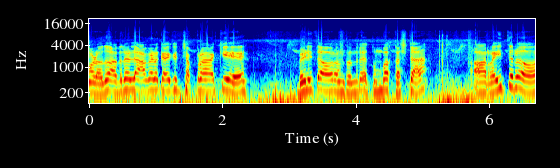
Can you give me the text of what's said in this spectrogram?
ಮಾಡೋದು. ಅದರಲ್ಲಿ ಹಾಗಲಕಾಯಿಗೆ ಚಪ್ರ ಹಾಕಿ ಬೆಳೀತಾವ್ರು ಅಂತಂದರೆ ತುಂಬ ಕಷ್ಟ. ಆ ರೈತರು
